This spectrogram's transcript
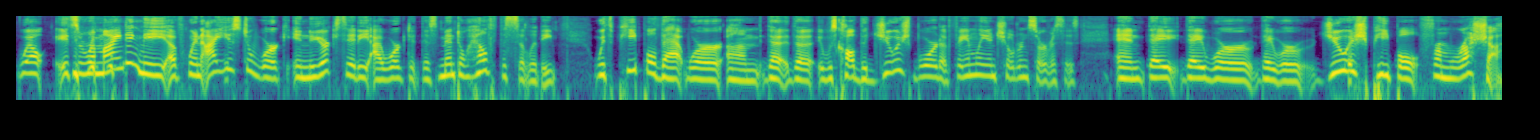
Well, it's reminding me of when I used to work in New York City. I worked at this mental health facility with people that were um, the the it was called the Jewish Board of Family and Children Services, and they they were they were Jewish people from Russia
